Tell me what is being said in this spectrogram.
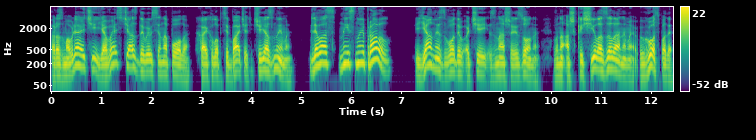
Розмовляючи, я весь час дивився на поле. Хай хлопці бачать, що я з ними. Для вас не існує правил? Я не зводив очей з нашої зони. Вона аж кишіла зеленими. Господи,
